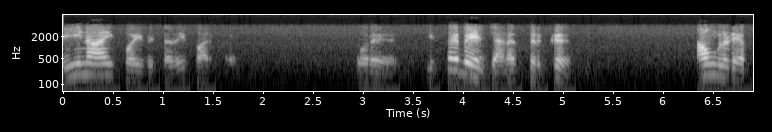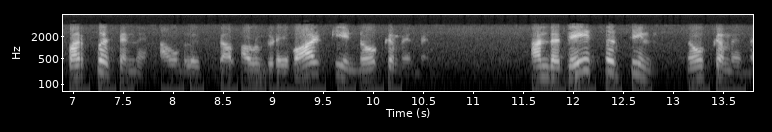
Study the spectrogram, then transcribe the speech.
வீணாய் போய்விட்டதை பார்க்கிறோம். ஒரு இஸ்ரேல் ஜனத்திற்கு அவங்களுடைய பர்பஸ் என்ன? அவங்களுக்கு அவங்களுடைய வாழ்க்கையின் நோக்கம் என்ன? அந்த தேசத்தின் நோக்கம் என்ன?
